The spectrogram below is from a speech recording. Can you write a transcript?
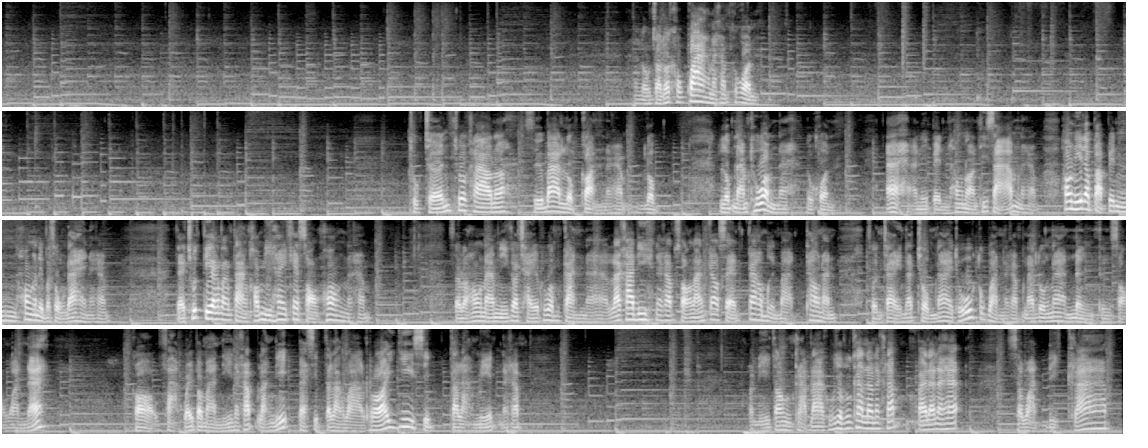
โรงจอดรถเขากว้างนะครับทุกคน ฉุกเฉินชั่วคราวเนาะซื้อบ้านหลบก่อนนะครับ หลบหลบน้ำท่วมนะทุกคนอะอันนี้เป็นห้องนอนที่3นะครับห้องนี้เราปรับเป็นห้องอเนกประสงค์ได้นะครับ แต่ชุดเตียงต่างๆเขามีให้แค่ 2 ห้องนะครับสำหรับห้องน้ำนี้ก็ใช้ร่วมกันนะฮะราคาดีนะครับ2ล้าน9 9 0 0 0 0 บาทเท่านั้น สนใจนัดชมได้ทุกทุกวันนะครับ นัดล่วงหน้า 1-2 วันนะ ก็ฝากไว้ประมาณนี้นะครับ หลังนี้ 80 ตารางวา 120 ตารางเมตรนะครับ วันนี้ต้องกลับลาคุณผู้ชมทุกท่านแล้วนะครับ ไปแล้วนะฮะ สวัสดีครับ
